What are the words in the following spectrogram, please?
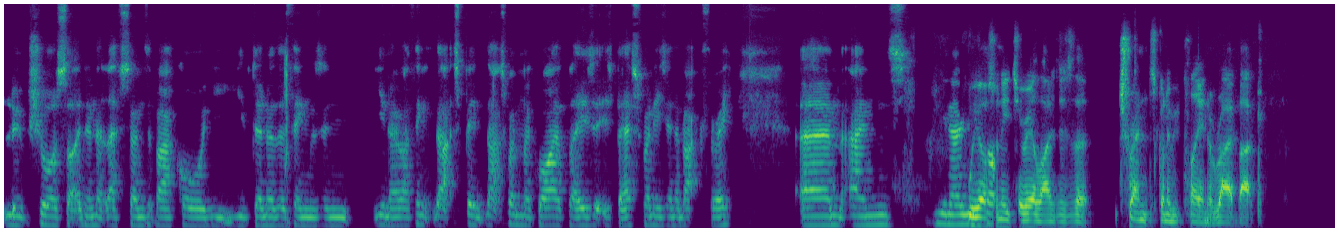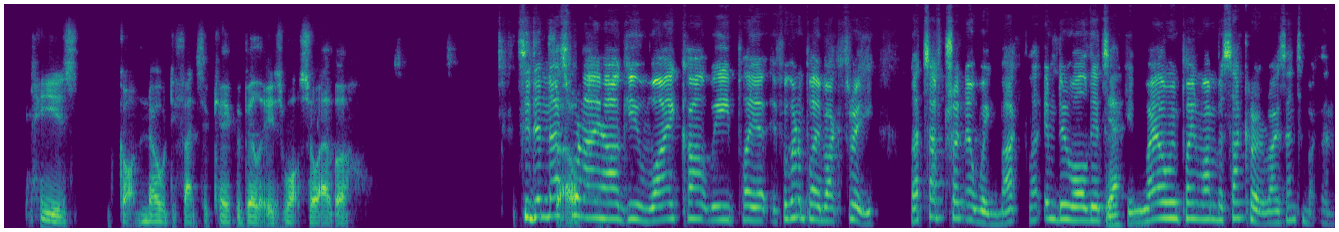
Luke Shaw started in at left centre back, or you, you've done other things, and you know, I think that's been that's when Maguire plays at his best when he's in a back three. Um, and you know, We also got- need to realise is that Trent's going to be playing at right back. He's got no defensive capabilities whatsoever. See, then that's So- when I argue why can't we play it? If we're going to play back three, let's have Trent at wing back. Let him do all the Yeah. attacking. Why are we playing Wan Bissaka at right centre back then?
